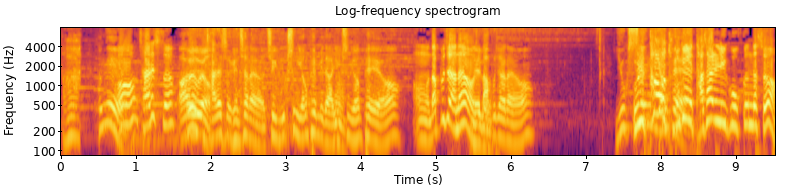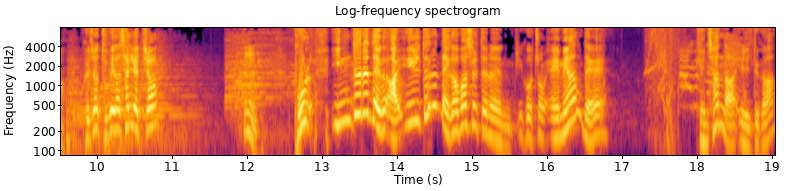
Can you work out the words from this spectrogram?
아, 형님. 어, 잘했어요. 아, 왜요, 왜요? 잘했어요. 괜찮아요. 지금 6승 0패입니다. 응. 6승 0패예요. 어, 나쁘지 않아요. 네, 지금. 나쁘지 않아요. 6승 우리 타워 0패. 두개 다 살리고 끝났어요. 그죠? 두 개 다 살렸죠? 응. 볼 인들은 내가 아 일들은 내가 봤을 때는 이거 좀 애매한데 괜찮나 일드가?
